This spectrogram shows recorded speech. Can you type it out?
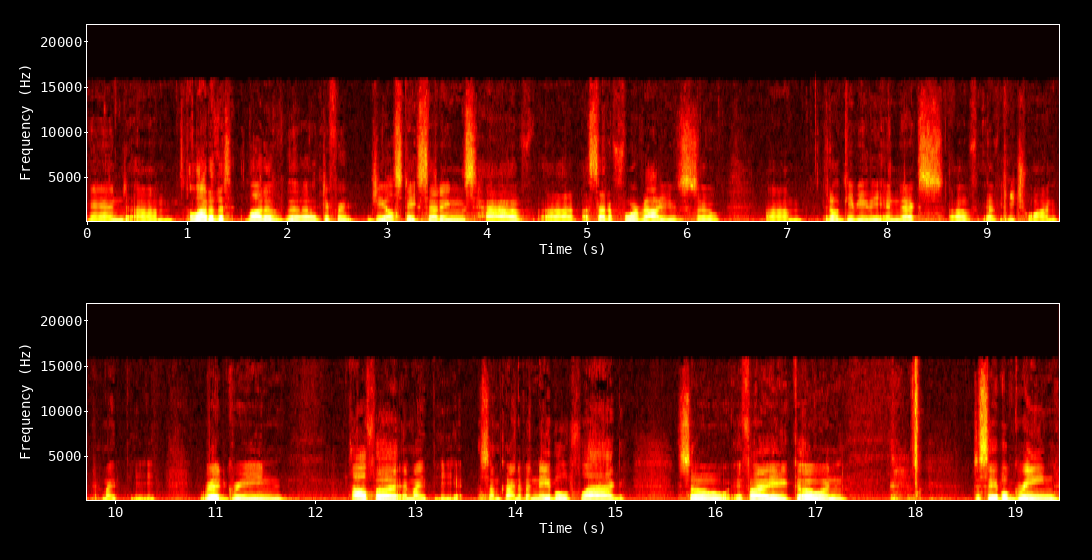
And um, a, lot of the, a lot of the different GL state settings have uh, a set of four values, so um, it'll give you the index of, of each one. It might be red, green, alpha, it might be some kind of enabled flag. So if I go and disable green,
